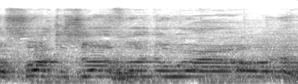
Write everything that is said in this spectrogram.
The fuck is up on the world?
